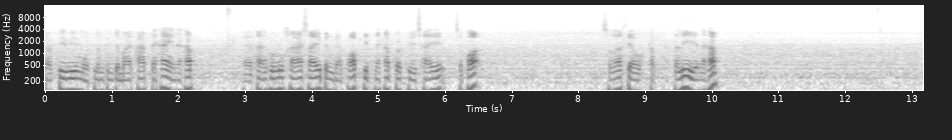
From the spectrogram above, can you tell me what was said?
จากทีวีหมดมันถึงจะบายพาสไปให้นะครับ แต่ทางคุณลูกค้าใช้เป็นแบบออฟกิดนะครับ ก็คือใช้เฉพาะโซลาร์เซลล์กับแบตเตอรี่นะครับต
